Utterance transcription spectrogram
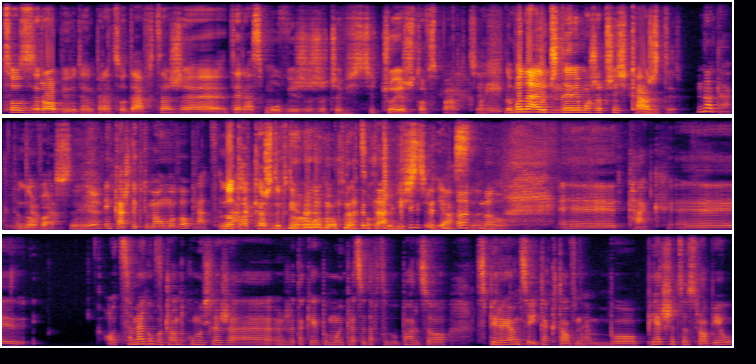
co zrobił ten pracodawca, że teraz mówisz, że rzeczywiście czujesz to wsparcie? Ojejku. No bo na L4 może przyjść każdy. No tak, to No prawda. właśnie, nie? Każdy, kto ma umowę o pracę. No tak, każdy, kto ma umowę o pracę, Tak. oczywiście, jasne. No. E, tak. E, od samego początku myślę, że, że tak jakby mój pracodawca był bardzo wspierający i taktowny, bo pierwsze co zrobił,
